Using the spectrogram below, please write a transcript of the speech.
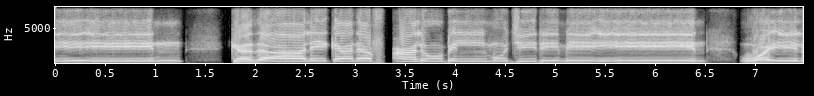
الآخرين كذلك نفعل بالمجرمين ويل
